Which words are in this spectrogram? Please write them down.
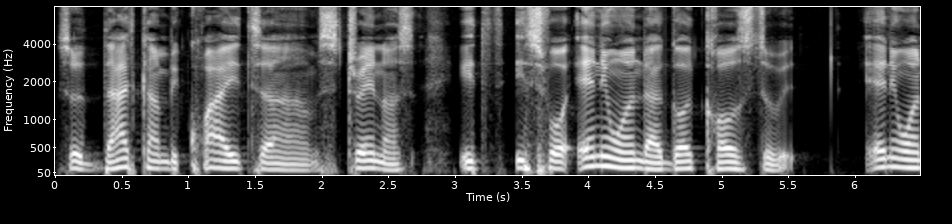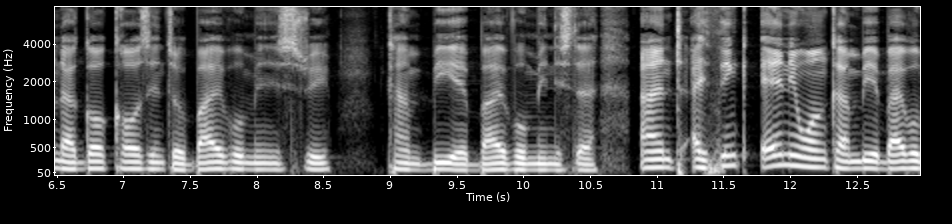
So that can be quite um, strenuous. It is for anyone that God calls to it. Anyone that God calls into Bivo ministry can be a Bivo minister. And I think anyone can be a Bivo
